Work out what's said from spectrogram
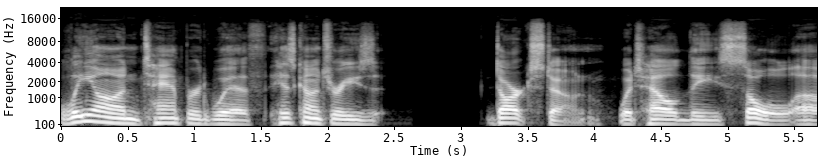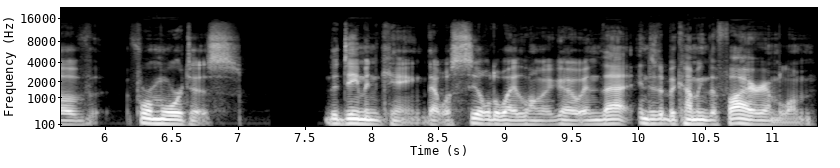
Leon tampered with his country's Darkstone, which held the soul of Fomortiis, the Demon King that was sealed away long ago, and that ended up becoming the Fire Emblem.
